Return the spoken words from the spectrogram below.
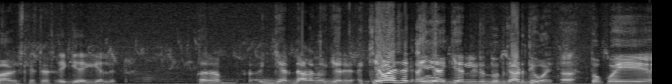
બાવીસ લીટર. અગિયાર અગિયાર લીટર. અગિયાર દાડાનો અગિયાર કહેવાય છે કે અહીંયા અગિયાર લીટર દૂધ કાઢતી હોય તો કોઈ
